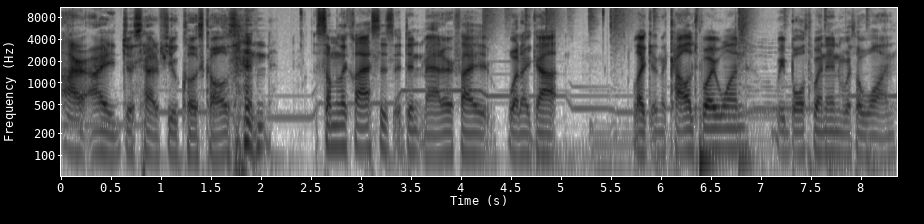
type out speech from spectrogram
I I just had a few close calls. And some of the classes, it didn't matter if I what I got. Like in the college boy one, we both went in with a one,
